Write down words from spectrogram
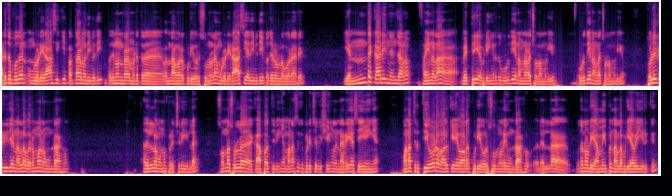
அடுத்த புதன் உங்களுடைய ராசிக்கு பத்தாம் அதிபதி பதினொன்றாம் இடத்துல வந்து அமரக்கூடிய ஒரு சூழ்நிலை. உங்களுடைய ராசி அதிபதியை பதினொன்றில் போகிறாரு எந்த காரியம் செஞ்சாலும் ஃபைனலாக வெற்றி அப்படிங்கிறது உறுதியை நம்மளால் சொல்ல முடியும். உறுதியை நல்லா சொல்ல முடியும். தொழில் ரீதியாக நல்ல வருமானம் உண்டாகும். அதெல்லாம் ஒன்றும் பிரச்சனை இல்லை. சொன்ன சொல்ல காப்பாற்றுவீங்க மனசுக்கு பிடிச்ச விஷயங்களை நிறைய செய்வீங்க. மன திருப்தியோட வாழ்க்கையை வாழக்கூடிய ஒரு சூழ்நிலை உண்டாகும். அதெல்லாம் புதனுடைய அமைப்பு நல்லபடியாகவே இருக்குது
